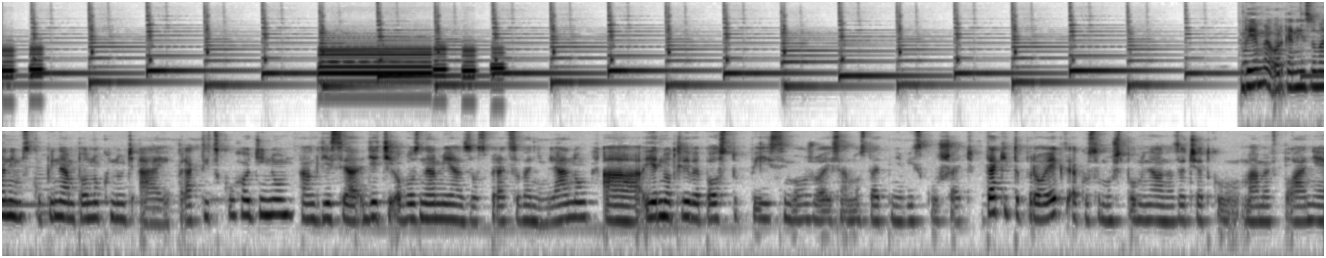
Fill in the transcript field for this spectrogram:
Thank you. Vieme organizovaným skupinám ponúknuť aj praktickú hodinu, kde sa deti oboznámia so spracovaním ľanu a jednotlivé postupy si môžu aj samostatne vyskúšať. Takýto projekt, ako som už spomínala na začiatku, máme v pláne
